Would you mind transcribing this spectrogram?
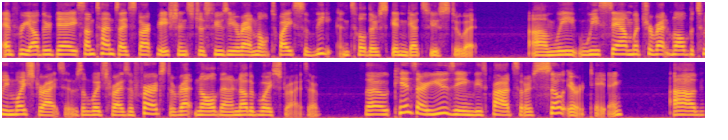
every other day. Sometimes I start patients just using retinol twice a week until their skin gets used to it. Um, we we sandwich a retinol between moisturizers. A moisturizer first, a retinol, then another moisturizer. So kids are using these products that are so irritating. Um,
